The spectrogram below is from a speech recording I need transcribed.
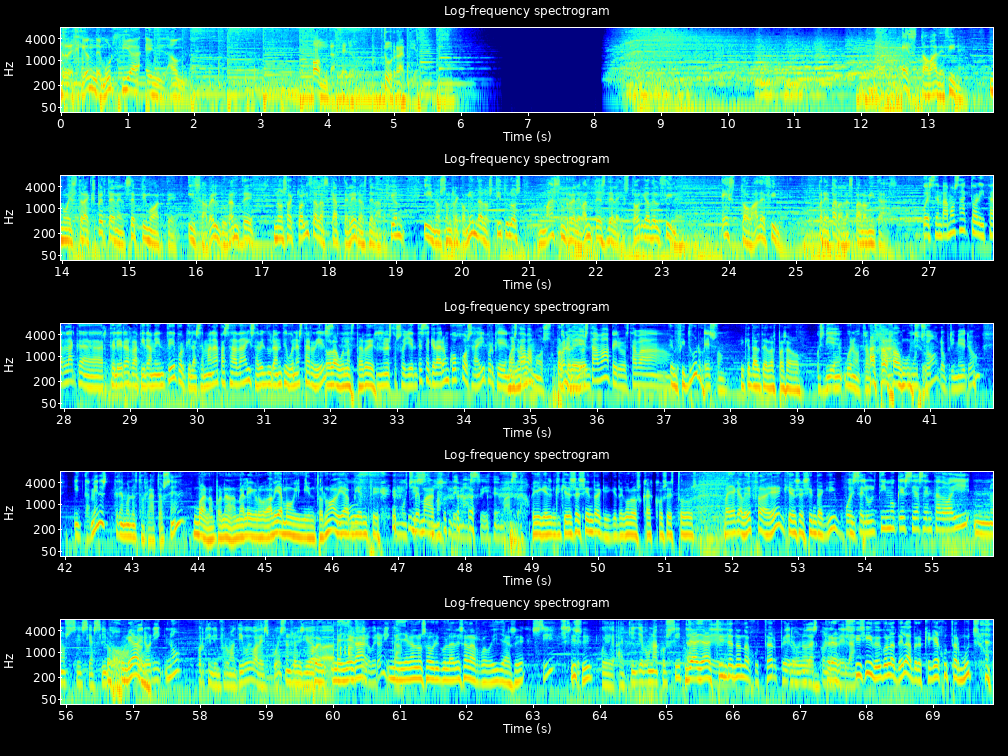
Región de Murcia en la onda. Onda Cero, tu radio. Esto va de cine. Nuestra experta en el séptimo arte, Isabel Durante, nos actualiza las carteleras de la región y nos recomienda los títulos más relevantes de la historia del cine. Esto va de cine. Prepara las palomitas. Pues vamos a actualizar la cartelera rápidamente porque la semana pasada, Isabel Durante, buenas tardes. Hola, buenas tardes. Nuestros oyentes se quedaron cojos ahí porque no estábamos. porque Bueno, yo estaba, pero estaba... ¿En Fitur? Eso. ¿Y qué tal te lo has pasado? Pues bien, bueno, trabajar trabajado mucho. lo primero. Y también es- tenemos nuestros ratos, ¿eh? Bueno, pues nada, me alegro. Había movimiento, ¿no? Había Uf, ambiente. Muchísimo. De más. De más, sí, de más. Oye, ¿quién, quién se sienta aquí? Que tengo los cascos estos. Vaya cabeza, ¿eh? ¿Quién se sienta aquí? Pues el último que se ha sentado ahí, no sé si ha sido Julián? Verónica. No, porque el informativo iba después. No sé si sido Pues ah, me, llega, Ángel o Verónica. me llegan los auriculares a las rodillas, ¿eh? ¿Sí? Sí, sí. Pues aquí lleva una cosita. Ya, ya, que- estoy intentando ajustar, pero. pero no das con pero- la tela. Sí, sí, doy con la tela, pero es que hay que ajustar mucho.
